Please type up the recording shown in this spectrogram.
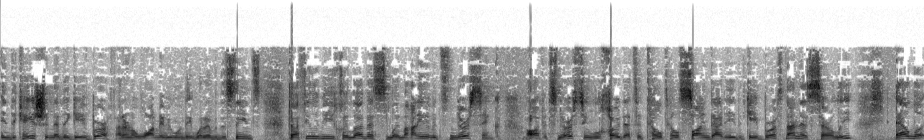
indication that they gave birth. I don't know why. Maybe when they whatever this means. If it's nursing, oh, if it's nursing, that's a telltale sign that it gave birth. Not necessarily. Ella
